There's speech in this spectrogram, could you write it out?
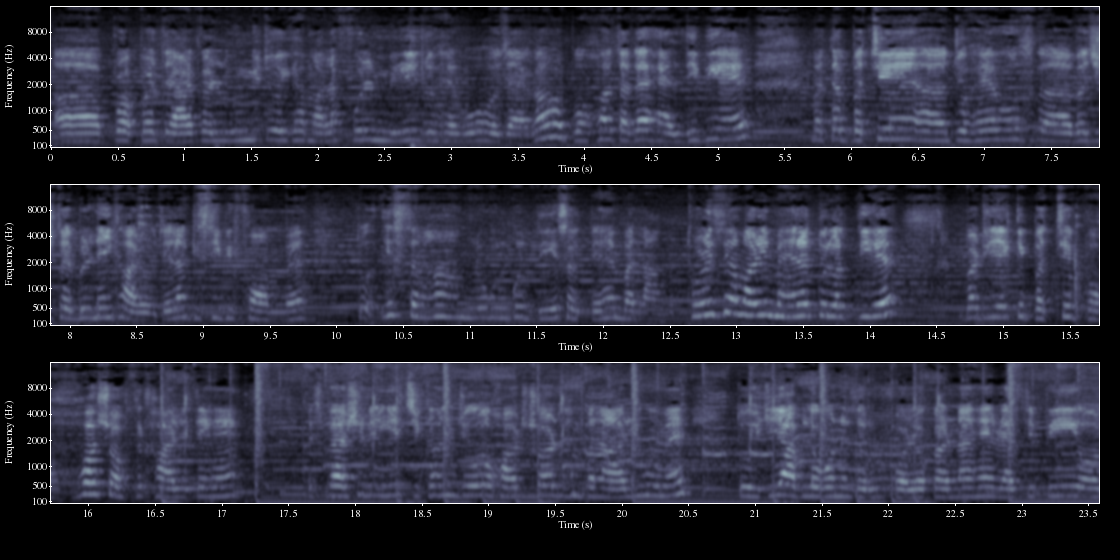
प्रॉपर तैयार कर लूँगी। तो ये हमारा फुल मील जो है, वो हो जाएगा और बहुत ज़्यादा हेल्दी भी है। मतलब बच्चे जो है वो वेजिटेबल नहीं खा रहे होते ना किसी भी फॉर्म में। तो इस तरह हम लोग उनको दे सकते हैं बना कर थोड़ी सी हमारी मेहनत तो लगती है बट ये कि बच्चे बहुत शौक से खा लेते हैं। स्पेशली ये चिकन जो हॉट शॉट हम बना रही हूँ मैं तो ये आप लोगों ने ज़रूर फॉलो करना है रेसिपी और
